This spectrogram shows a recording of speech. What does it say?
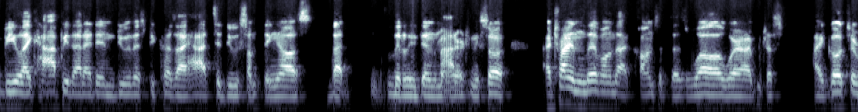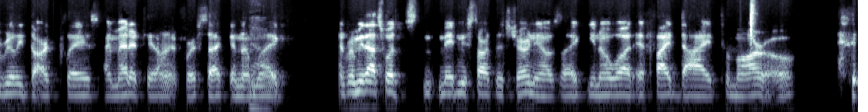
be like happy that I didn't do this because I had to do something else that literally didn't matter to me? So I try and live on that concept as well, where I'm just I go to a really dark place, I meditate on it for a second, I'm yeah. like, and for me that's what made me start this journey. I was like, you know what? If I die tomorrow.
